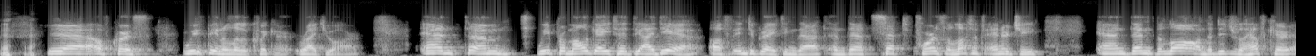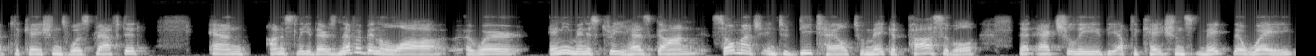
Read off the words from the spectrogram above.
yeah, of course. We've been a little quicker. Right, you are. And um, we promulgated the idea of integrating that, and that set forth a lot of energy and then the law on the digital healthcare applications was drafted. And honestly, there's never been a law uh, where any ministry has gone so much into detail to make it possible that actually the applications make their way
